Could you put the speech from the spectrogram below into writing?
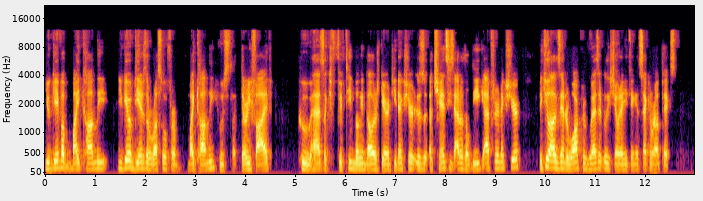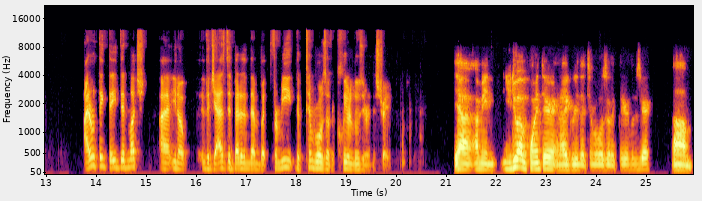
You gave up Mike Conley. You gave up D'Angelo Russell for Mike Conley, who's like 35, who has like $15 million guaranteed next year. There's a chance he's out of the league after next year. Nickeil Alexander Walker, who hasn't really shown anything in second round picks. I don't think they did much. Uh, you know, the Jazz did better than them, but for me, the Timberwolves are the clear loser in this trade. Yeah, I mean, you do have a point there, and I agree that Timberwolves are the clear loser. Um,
